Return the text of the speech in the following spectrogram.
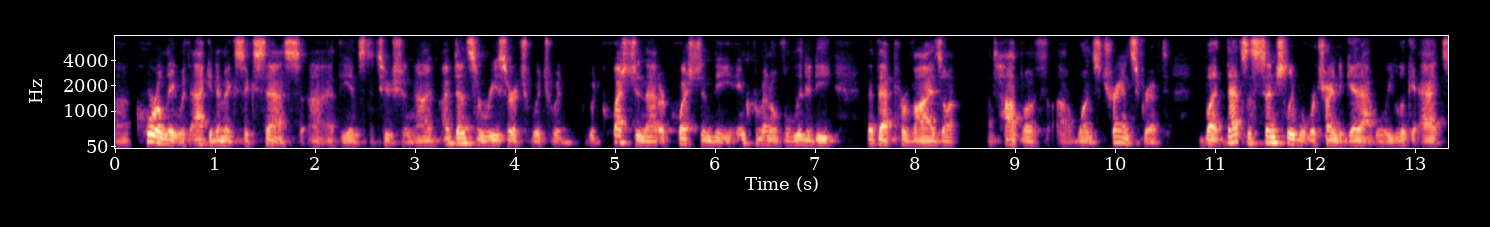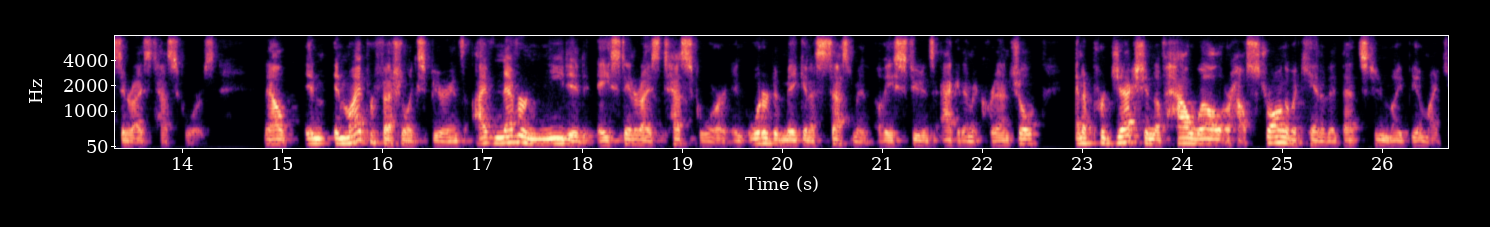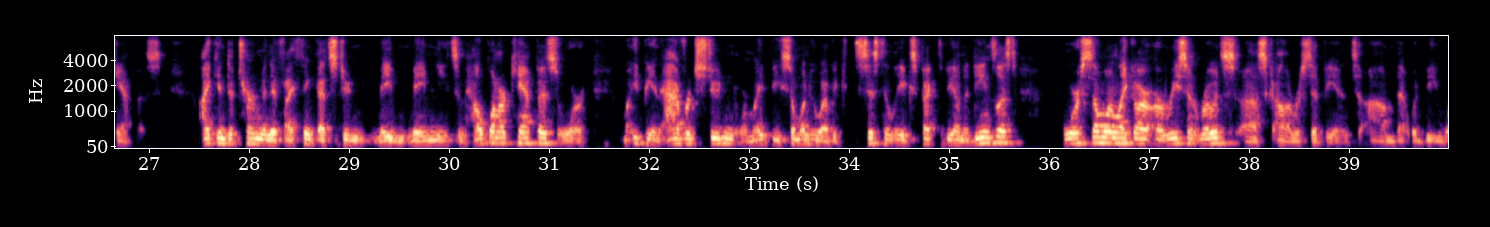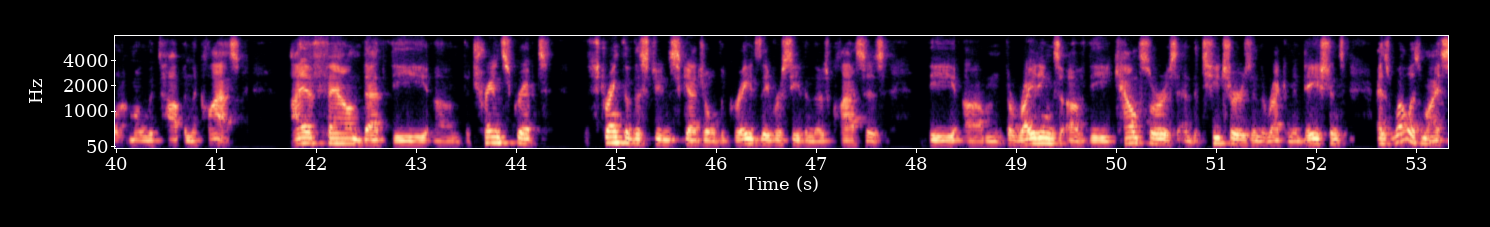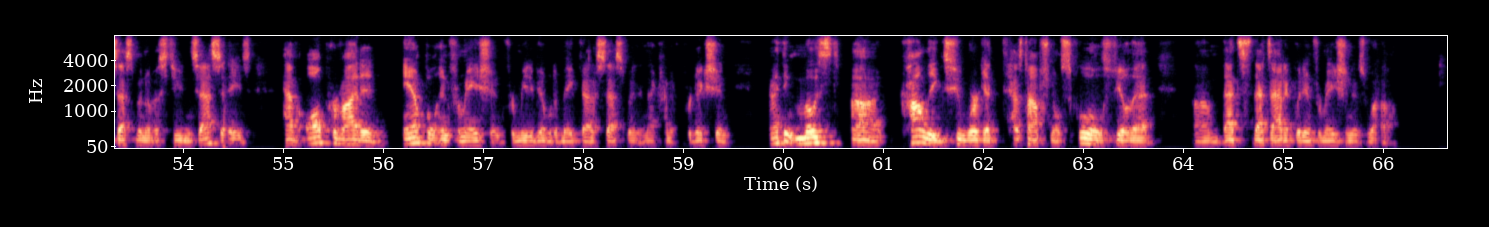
uh, correlate with academic success uh, at the institution. Now, I've, I've, done some research which would, would question that or question the incremental validity that that provides on top of uh, one's transcript, but that's essentially what we're trying to get at when we look at standardized test scores. Now, in, in my professional experience, I've never needed a standardized test score in order to make an assessment of a student's academic credential and a projection of how well or how strong of a candidate that student might be on my campus. I can determine if I think that student may, may need some help on our campus or might be an average student or might be someone who I would consistently expect to be on the dean's list or someone like our, our recent Rhodes uh, Scholar recipient um, that would be one among the top in the class. I have found that the, um, the transcript, the strength of the student schedule, the grades they've received in those classes, the, um, the writings of the counselors and the teachers and the recommendations, as well as my assessment of a student's essays, have all provided ample information for me to be able to make that assessment and that kind of prediction. And I think most uh, colleagues who work at test optional schools feel that um, that's, that's adequate information as well.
